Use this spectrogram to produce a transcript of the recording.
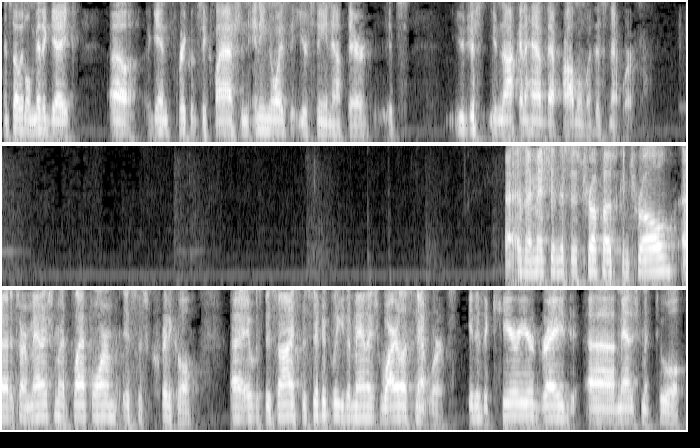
and so it'll mitigate uh, again frequency clash and any noise that you're seeing out there. It's you're just you're not going to have that problem with this network. Uh, as I mentioned, this is Tropos Control. Uh, it's our management platform. This is critical. Uh, it was designed specifically to manage wireless networks. It is a carrier-grade uh, management tool.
